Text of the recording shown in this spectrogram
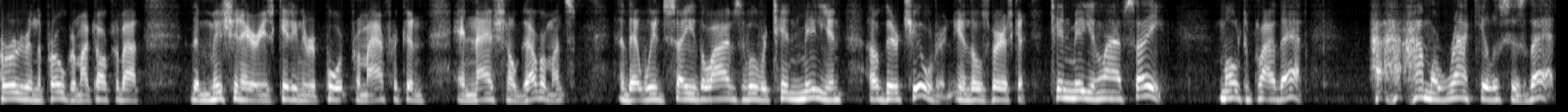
Earlier in the program, I talked about the missionaries getting the report from African and national governments that we'd save the lives of over 10 million of their children in those various countries. 10 million lives saved. Multiply that. How, how miraculous is that?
